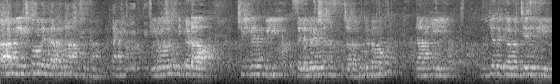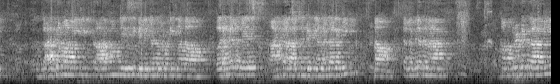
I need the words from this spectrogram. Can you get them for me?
చాలా నేర్చుకొని వెళ్తారని ఆశిస్తున్నాను. థ్యాంక్ యూ ఈరోజు ఇక్కడ చిల్డ్రన్ వీక్ సెలబ్రేషన్స్ జరుపుతున్నాము. దానికి ముఖ్య అతిథిగా వచ్చేసి కార్యక్రమాన్ని ప్రారంభం చేసి వెళ్ళినటువంటి మన వరంగల్ వేస్ట్ నాయక రాజేందర్ రెడ్డి అన్నగారికి మన కలెక్టర్ కార్పొరేటర్ గారికి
